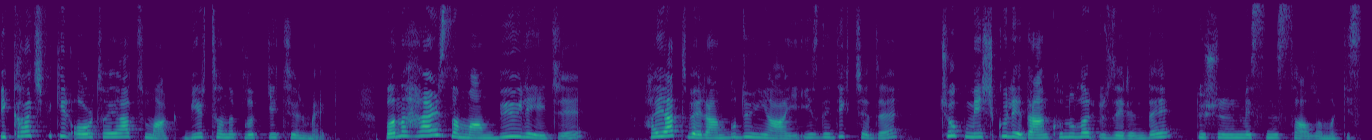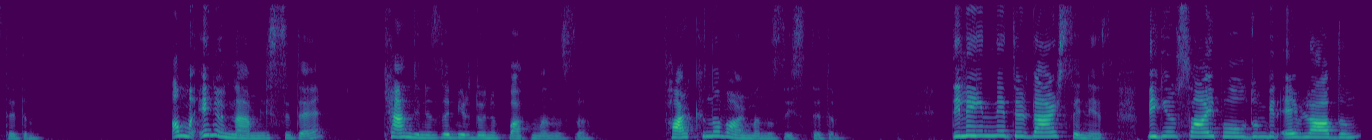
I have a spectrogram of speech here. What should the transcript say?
Birkaç fikir ortaya atmak, bir tanıklık getirmek, bana her zaman büyüleyici, hayat veren bu dünyayı izledikçe de çok meşgul eden konular üzerinde düşünülmesini sağlamak istedim. Ama en önemlisi de kendinize bir dönüp bakmanızı, farkına varmanızı istedim. Dileğin nedir derseniz, bir gün sahip olduğum bir evladım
